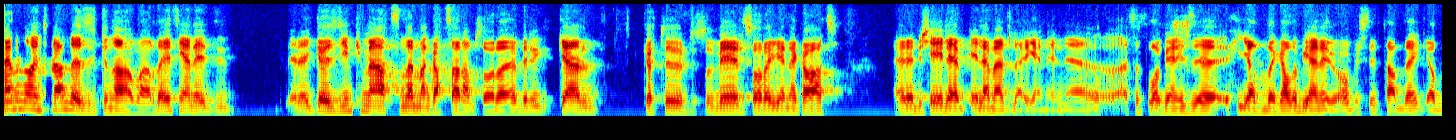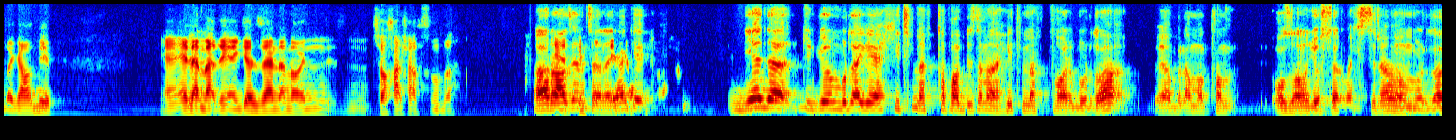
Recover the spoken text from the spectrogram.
həmin oyunçuların da öz günahı var da. Yəni elə gözləyim ki, mənə atsınlar, mən qaçaram sonra. Bir gəl, götür, ver, sonra yenə qaç. Elə bir şey elə eləmədilər, yəni nə əsas loqya necə yadda qalıb, yəni o birisi tam dəqiq yadda qalmayıb. Yəni eləmədi. Yəni gözlənilən oyunun çox aşağısında. Ha, razıyam sənə. Yəni ki, yenə də görün burada əgər hitmap tapa bilsəm, hə, hitmap var burada. Ya belə amma tam Ozanı göstərmək istəyirəm mən burada.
